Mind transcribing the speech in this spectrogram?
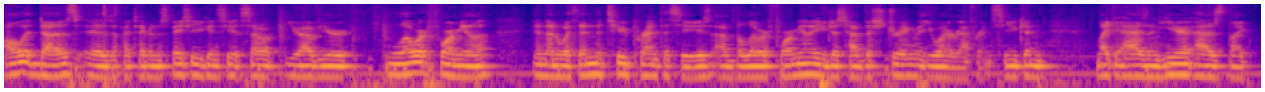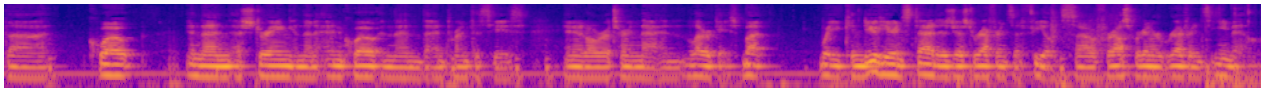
All it does is, if I type in a space here, you can see it. So you have your lower formula, and then within the two parentheses of the lower formula, you just have the string that you want to reference. So you can, like it has in here, it has like the quote, and then a string, and then an end quote, and then the end parentheses, and it'll return that in lowercase. But what you can do here instead is just reference a field. So for us, we're going to reference email.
